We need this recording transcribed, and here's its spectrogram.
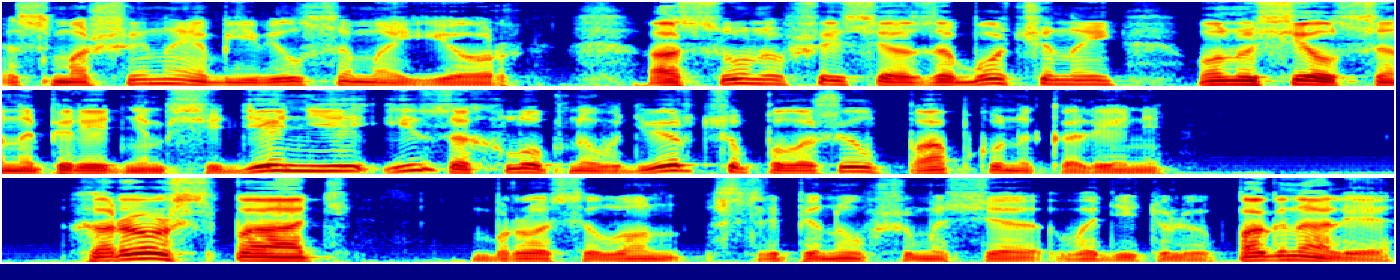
с машиной объявился майор. Осунувшийся, озабоченный, он уселся на переднем сиденье и, захлопнув дверцу, положил папку на колени. — Хорош спать! — бросил он встрепенувшемуся водителю. — Погнали!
